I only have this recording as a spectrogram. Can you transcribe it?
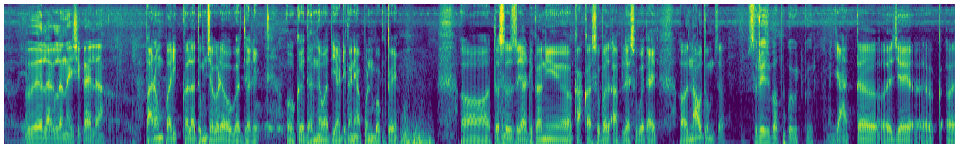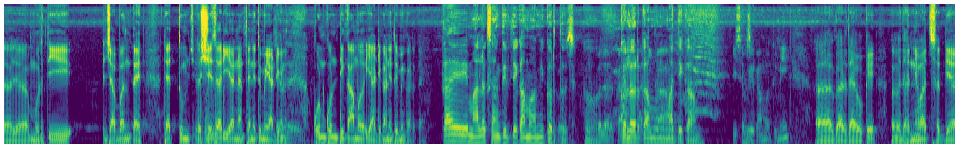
वेळ लागला नाही शिकायला. पारंपरिक कला तुमच्याकडे अवगत झाली. ओके धन्यवाद. या ठिकाणी आपण बघतोय. अ, तसंच या ठिकाणी काकासोबत आपल्यासोबत आहेत. नाव तुमचं? सुरेश बापू कोविटकर. म्हणजे आत्ता जे मूर्ती ज्या बनत आहेत त्यात तुमच्या शेजारी या नात्याने तुम्ही या ठिकाणी कोणकोणती कामं या ठिकाणी तुम्ही करताय? काय मालक सांगतील ते कामं आम्ही करतोच. हो. कलर काम, कलर काम माती काम. ही सगळी कामं तुम्ही करताय. ओके. धन्यवाद. सध्या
